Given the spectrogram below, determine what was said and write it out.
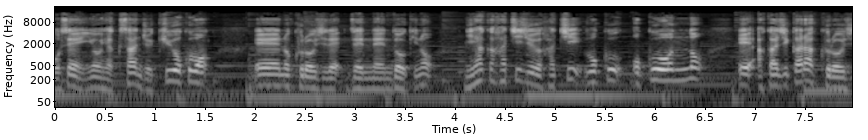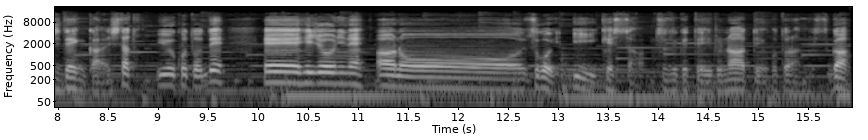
5439億ウォン、の黒字で前年同期の288億億ウォンの、えー赤字から黒字転換したということで、えー非常にね、あのーすごいいい決算続けているなということなんですが、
